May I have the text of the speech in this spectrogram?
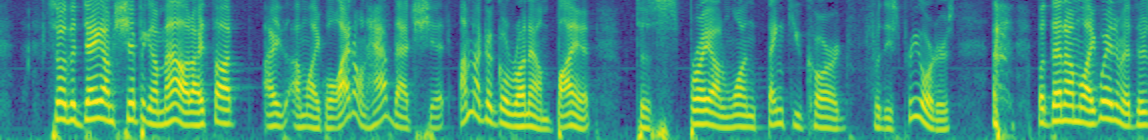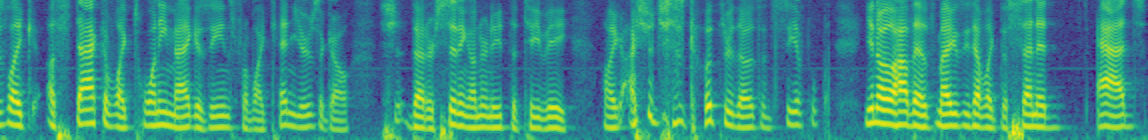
so the day I'm shipping them out, I thought I, I'm like, well, I don't have that shit. I'm not gonna go run out and buy it to spray on one thank you card for these pre-orders. but then I'm like, wait a minute, there's like a stack of like 20 magazines from like 10 years ago sh- that are sitting underneath the TV. Like, I should just go through those and see if, you know, how those magazines have like the scented ads.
